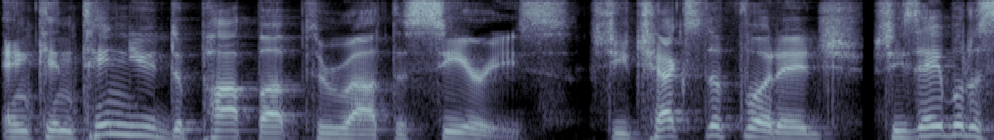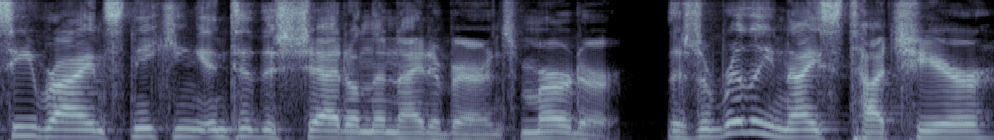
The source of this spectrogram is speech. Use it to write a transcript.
and continued to pop up throughout the series. She checks the footage. She's able to see Ryan sneaking into the shed on the night of Erin's murder. There's a really nice touch here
